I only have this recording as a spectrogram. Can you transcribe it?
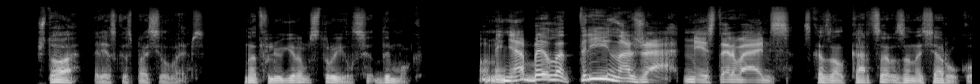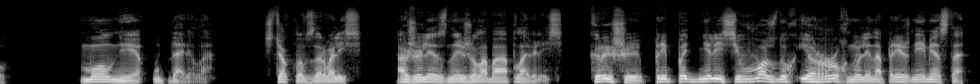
— Что? — резко спросил Ваймс. Над флюгером струился дымок. — У меня было три ножа, мистер Ваймс, — сказал карцер, занося руку. Молния ударила. Стекла взорвались, а железные желоба оплавились. Крыши приподнялись в воздух и рухнули на прежнее место.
